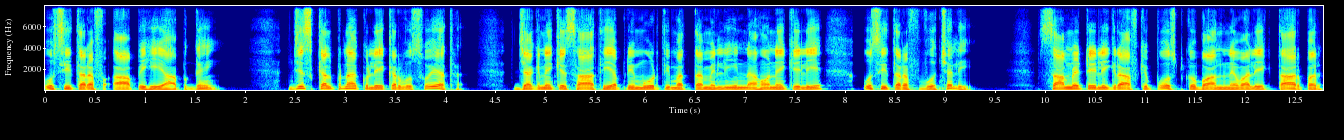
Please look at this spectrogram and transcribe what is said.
उसी तरफ़ आप ही आप गईं। जिस कल्पना को लेकर वो सोया था जगने के साथ ही अपनी मूर्तिमत्ता में लीन न होने के लिए उसी तरफ़ वो चली। सामने टेलीग्राफ के पोस्ट को बांधने वाली एक तार पर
